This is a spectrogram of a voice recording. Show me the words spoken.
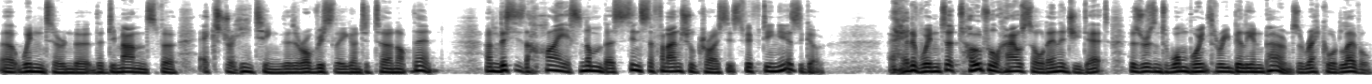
uh, winter and the, the demands for extra heating that are obviously going to turn up then. And this is the highest number since the financial crisis 15 years ago. Ahead of winter, total household energy debt has risen to £1.3 billion, a record level.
